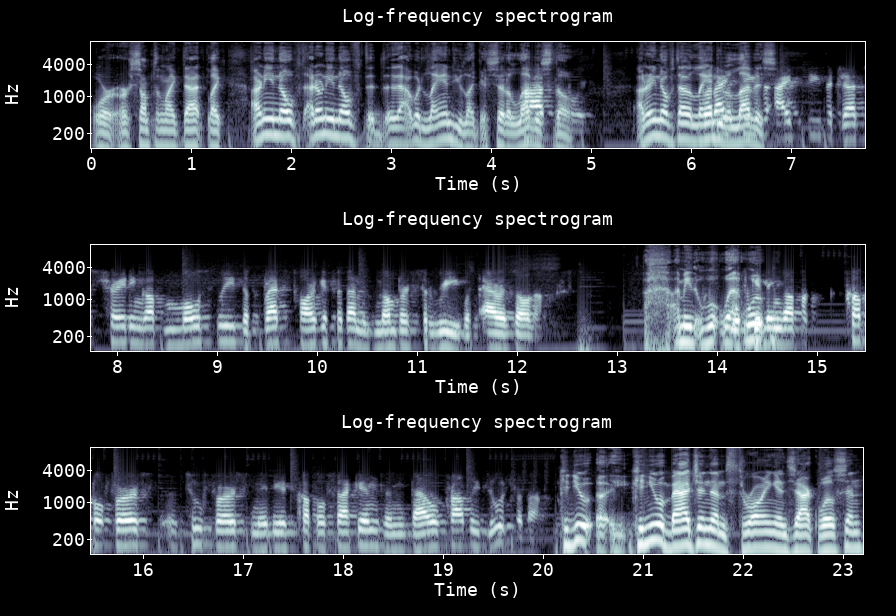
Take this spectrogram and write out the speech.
or or something like that? Like, I don't even know if I don't even know if th- that would land you. Like I said, a Levis though. I don't even know if that would land But you a Levis. I see the Jets trading up mostly. The best target for them is number three with Arizona. I mean, w- w- giving up a couple first, two first, maybe a couple seconds, and that will probably do it for them. Can you uh, can you imagine them throwing in Zach Wilson?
